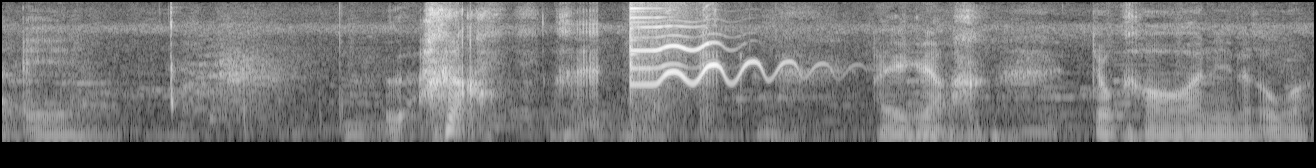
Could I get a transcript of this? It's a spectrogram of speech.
ะเอเอไอ้อีกแล้วจกคออันนี้แล้วก็อ้วก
